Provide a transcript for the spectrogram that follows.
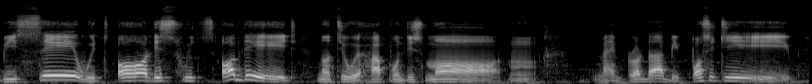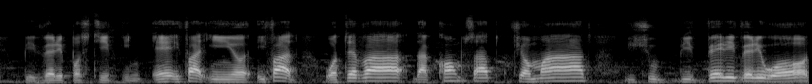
be say with all this sweet update, nothing will happen this month. Hmm. My brother, be positive be very positive in in fact in your in fact whatever that comes out of your mouth you should be very very well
